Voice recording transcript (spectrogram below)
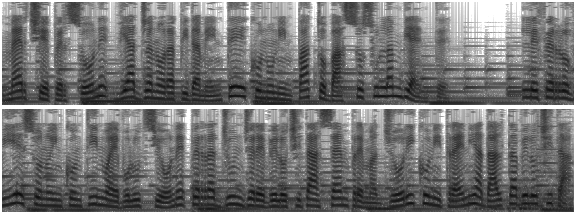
merci e persone viaggiano rapidamente e con un impatto basso sull'ambiente. Le ferrovie sono in continua evoluzione per raggiungere velocità sempre maggiori con i treni ad alta velocità.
